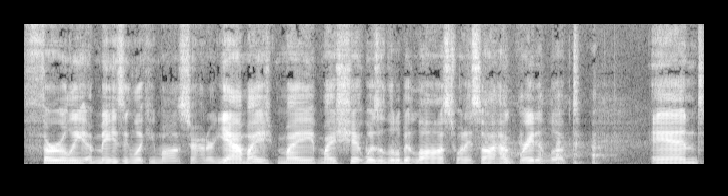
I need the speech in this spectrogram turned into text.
thoroughly amazing looking Monster Hunter. Yeah, my my my shit was a little bit lost when I saw how great it looked, and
